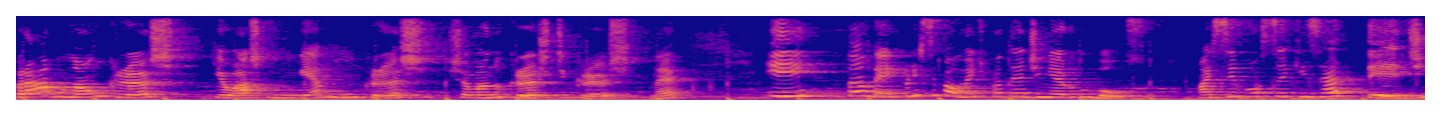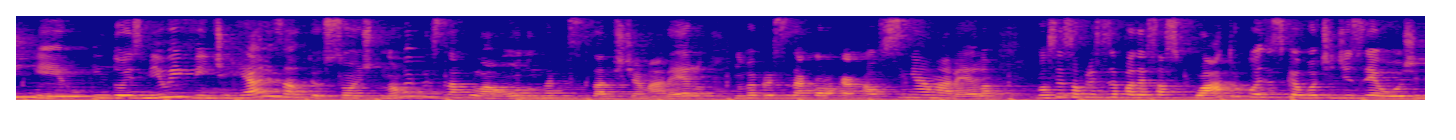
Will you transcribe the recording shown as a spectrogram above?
para arrumar um crush, que eu acho que ninguém arruma um crush, chamando crush de crush, né? E também, principalmente, para ter dinheiro no bolso. Mas se você quiser ter dinheiro em 2020 e realizar os teus sonhos, tu não vai precisar pular onda, não vai precisar vestir amarelo, não vai precisar colocar calcinha amarela. Você só precisa fazer essas quatro coisas que eu vou te dizer hoje,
